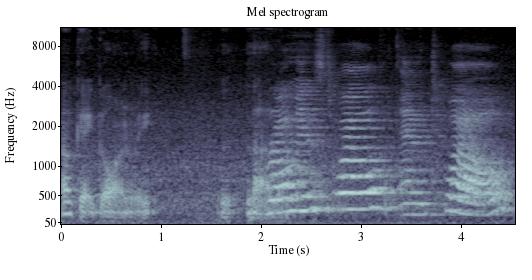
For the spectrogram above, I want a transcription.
12 Okay, go on, read. Louder. Romans 12 and 12.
